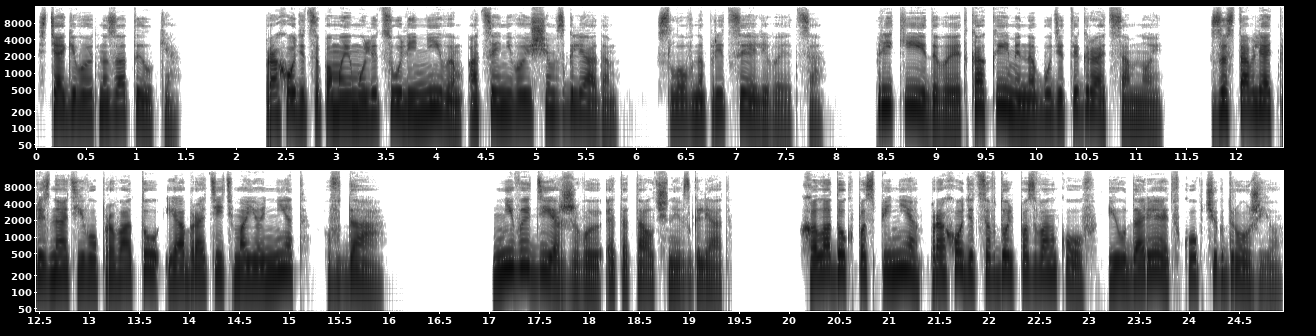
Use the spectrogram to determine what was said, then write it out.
стягивают на затылке. Проходится по моему лицу ленивым, оценивающим взглядом, словно прицеливается. Прикидывает, как именно будет играть со мной, заставлять признать его правоту и обратить мое «нет» в «да». Не выдерживаю этот алчный взгляд. Холодок по спине проходится вдоль позвонков и ударяет в копчик дрожью.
